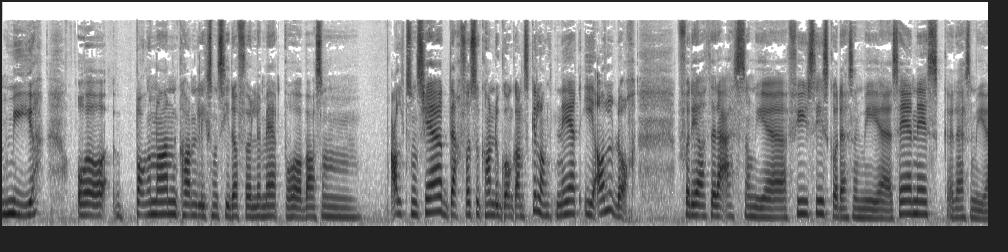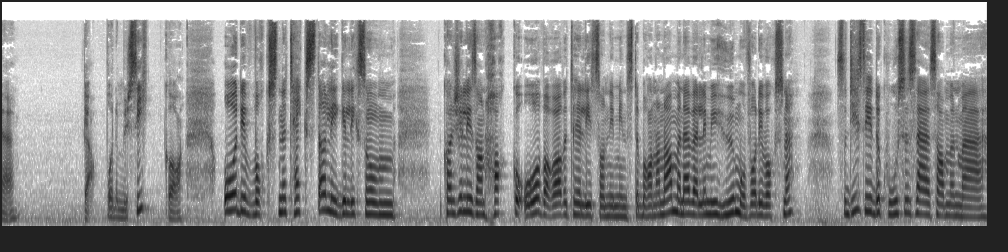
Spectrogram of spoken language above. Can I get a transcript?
mye. Og barna kan liksom sitte og følge med på hva som Alt som skjer. Derfor så kan du gå ganske langt ned i alder. Fordi at det er så mye fysisk, og det er så mye scenisk, og det er så mye ja, både musikk og Og de voksne tekster ligger liksom kanskje litt sånn hakket over, av og til litt sånn de minste barna, da, men det er veldig mye humor for de voksne. Så de sitter og koser seg sammen med,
